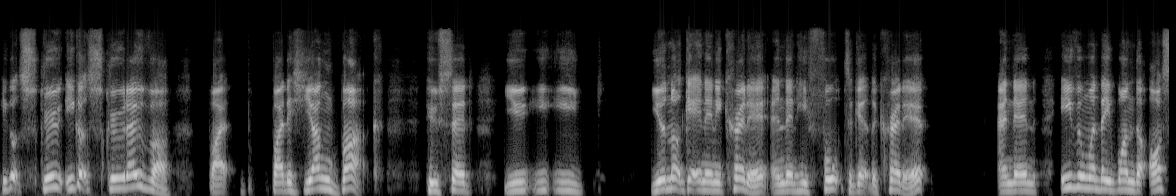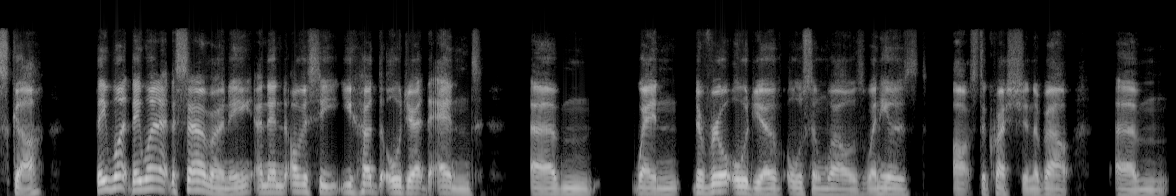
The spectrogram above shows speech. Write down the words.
he got screwed. He got screwed over by by this young buck who said you you you you're not getting any credit, and then he fought to get the credit, and then even when they won the Oscar, they weren't they weren't at the ceremony, and then obviously you heard the audio at the end um, when the real audio of Orson Welles when he was asked the question about um,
